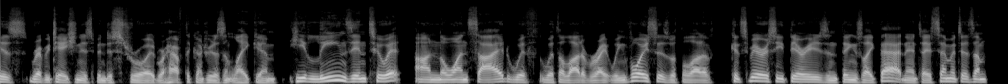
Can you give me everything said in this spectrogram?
his reputation has been destroyed, where half the country doesn't like him. He leans into it on the one side with with a lot of right wing voices, with a lot of conspiracy theories and things like that, and anti Semitism.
